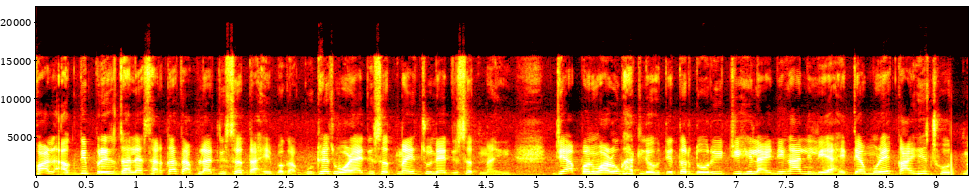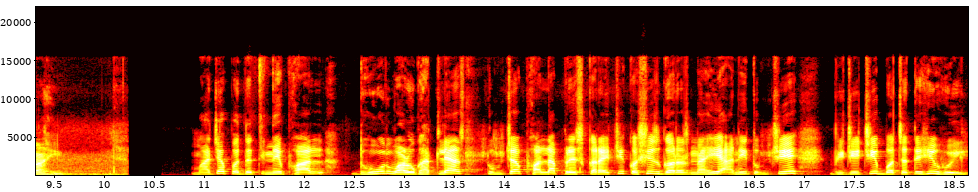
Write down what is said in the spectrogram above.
फॉल अगदी प्रेस झाल्यासारखाच आपला दिसत आहे. बघा कुठेच वळ्या दिसत नाही चुन्या दिसत नाही. जे आपण वाळू घातले होते तर दोरीची ही लाईनिंग आलेली आहे. त्यामुळे काहीच होत नाही. माझ्या पद्धतीने फॉल धुवून वाळू घातल्यास तुमच्या फॉलला प्रेस करायची कशीच गरज नाही आणि तुमची विजेची बचतही होईल.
